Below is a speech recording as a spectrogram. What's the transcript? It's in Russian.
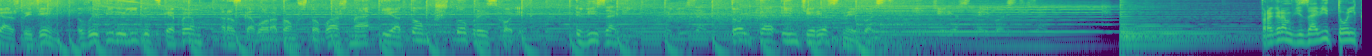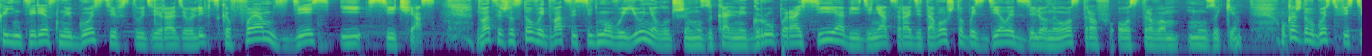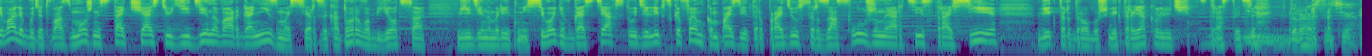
Каждый день в эфире Липецк ФМ разговор о том, что важно и о том, что происходит. Визави. Только интересные гости. Программа «Визави» только интересные гости в студии радио Липецк ФМ здесь и сейчас. 26 и 27 июня лучшие музыкальные группы России объединятся ради того, чтобы сделать Зеленый остров островом музыки. У каждого гостя фестиваля будет возможность стать частью единого организма, сердце которого бьется в едином ритме. Сегодня в гостях студии Липецк ФМ композитор, продюсер, заслуженный артист России Виктор Дробуш. Виктор Яковлевич, здравствуйте. Здравствуйте.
